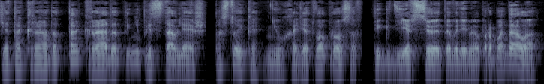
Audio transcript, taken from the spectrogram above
Я так рада, так рада, ты не представляешь. Постой-ка, не уходя от вопросов. Ты где все это время пропадала?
